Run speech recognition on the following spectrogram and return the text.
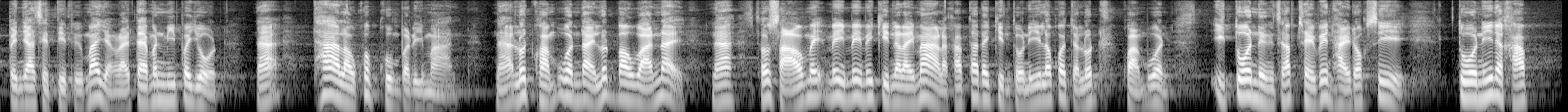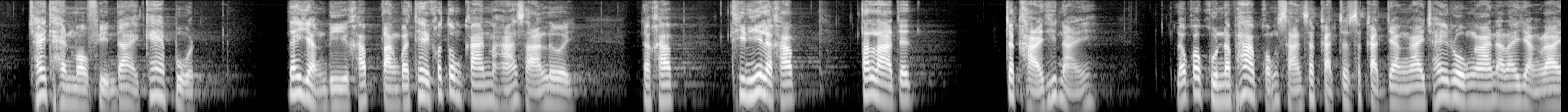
เป็นยาเสพติดหรือไม่อย่างไร แต่มันมีประโยชน์นะถ้าเราควบคุมปริมาณนะลดความอ้วนได้ลดเบาหวานได้นะสาวๆไม่ไม่ไม่ไม่กินอะไรมากหรอกครับ ถ้าได้กินตัวนี้แล้วก็จะลดความอ้วน อีกตัวหนึ่งครับเซเว่นไฮดรอกซีตัวนี้นะครับ ใช้แทนมอร์ฟีนได้แก้ปวดได้อย่างดีครับ ต่างประเทศเขาต้องการมหาศาลเลยนะครับ ทีนี้แหละครับ ตลาดจะจะขายที่ไหน แล้วก็คุณภาพของสารสกัดจะสกัดอย่างไงใช้โรงงานอะไรอย่างไร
